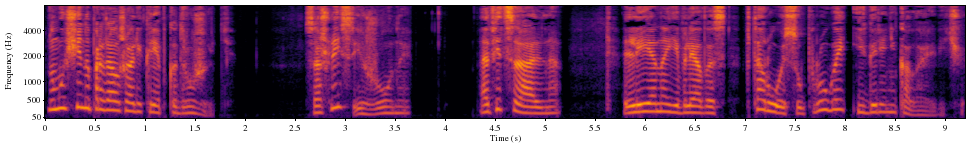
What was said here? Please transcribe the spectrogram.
но мужчины продолжали крепко дружить. Сошлись и жены. Официально Лена являлась второй супругой Игоря Николаевича.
